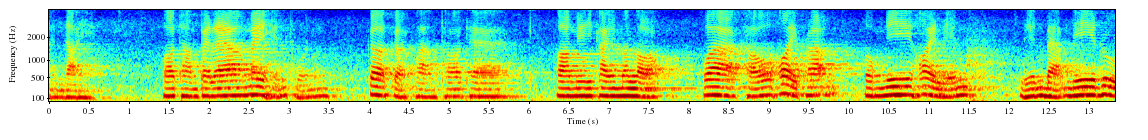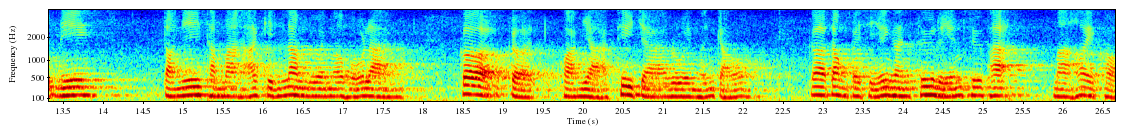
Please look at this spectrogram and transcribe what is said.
ทันใด พอทำไปแล้วไม่เห็นผล ก็เกิดความท้อแท้ พอมีใครมาหลอกว่าเขาห้อยพระองค์นี้ห้อยเหรียญเหรียญแบบนี้รูปนี้ ตอนนี้ทำมาหากินร่ำรวยมาโหฬารก็เกิดความอยากที่จะรวยเหมือนเขา ก็ต้องไปเสียเงินซื้อเหรียญซื้อพระมาห้อยคอ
